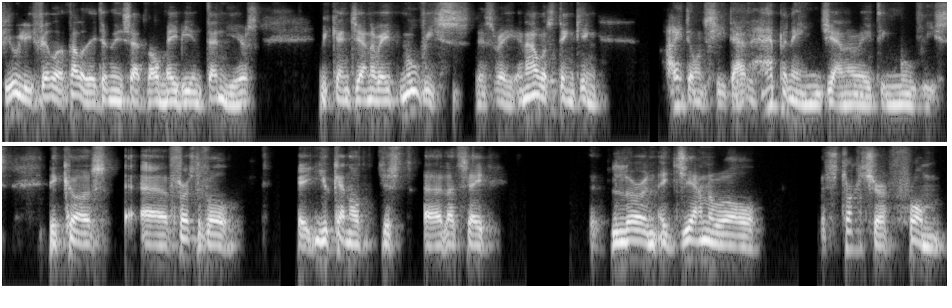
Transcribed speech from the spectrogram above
purely validated. And he said, well, maybe in ten years we can generate movies this way. And I was thinking, I don't see that happening, generating movies, because uh, first of all, uh, you cannot just let's say learn a general structure from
